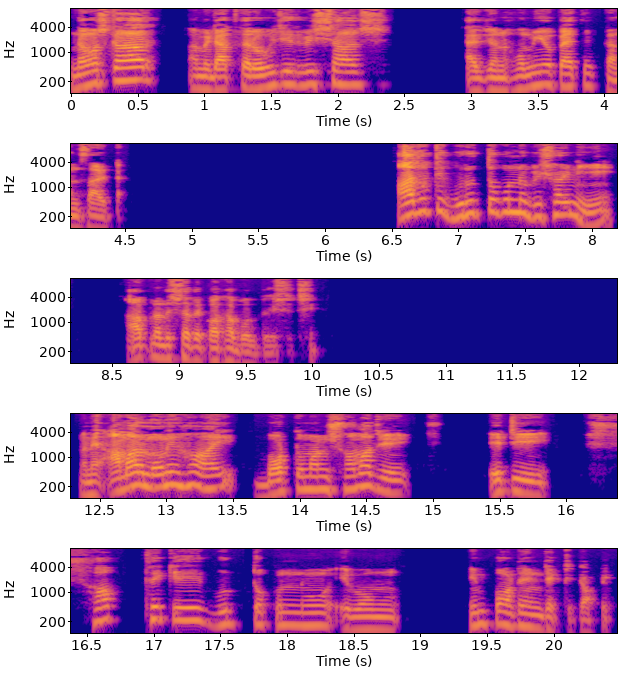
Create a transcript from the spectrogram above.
নমস্কার, আমি ডাক্তার অভিজিৎ বিশ্বাস, একজন হোমিওপ্যাথিক কনসালট্যান্ট। আজ একটি গুরুত্বপূর্ণ বিষয় নিয়ে আপনাদের সাথে কথা বলতে এসেছি। মানে আমার মনে হয় বর্তমান সমাজে এটি সব থেকে গুরুত্বপূর্ণ এবং ইম্পর্টেন্ট একটি টপিক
